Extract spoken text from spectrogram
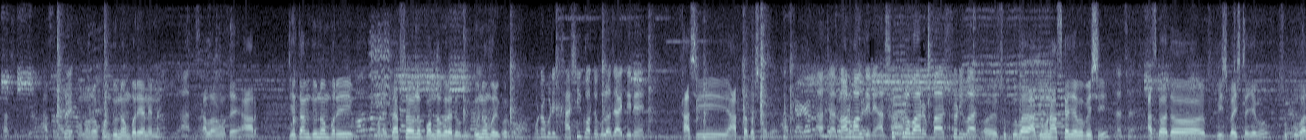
খাসি। আসলে কোন কোনো রকম দুই নম্বরে এনে নাই আচ্ছা। আল্লাহর মতে। আর যেহেতু আমি দুই নম্বরই মানে ব্যবসা হলে বন্ধ করে দেবো কিন্তু দুই নম্বরই করব। মোটামুটি খাসি কতগুলো যায় দিনে? খাসি আটটা দশটা যায়। আচ্ছা নর্মাল দিনে। আর শুক্রবার বা শনিবার? শুক্রবার আজ যেমন আজকে যাব বেশি। আচ্ছা। আজকে হয়তো বিশ বাইশটা যাব। শুক্রবার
